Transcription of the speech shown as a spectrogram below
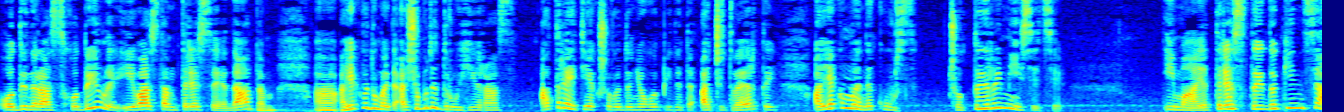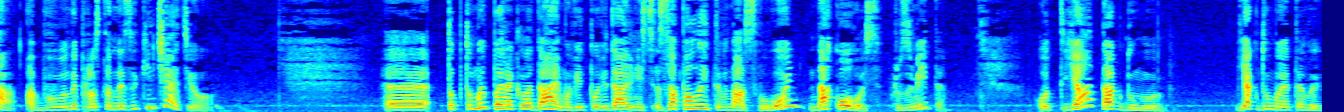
один раз сходили і вас там трясе. Да, там. А, як ви думаєте, а що буде другий раз? А третій, якщо ви до нього підете, а четвертий? А як у мене курс? Чотири місяці. І має трясти до кінця, або вони просто не закінчать його. Е, тобто ми перекладаємо відповідальність запалити в нас вогонь на когось. Розумієте? От я так думаю. Як думаєте ви?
